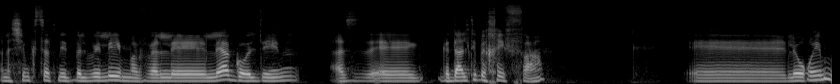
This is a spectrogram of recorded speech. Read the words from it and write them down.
אנשים קצת מתבלבלים, אבל אה, לאה גולדין, אז אה, גדלתי בחיפה. להורים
